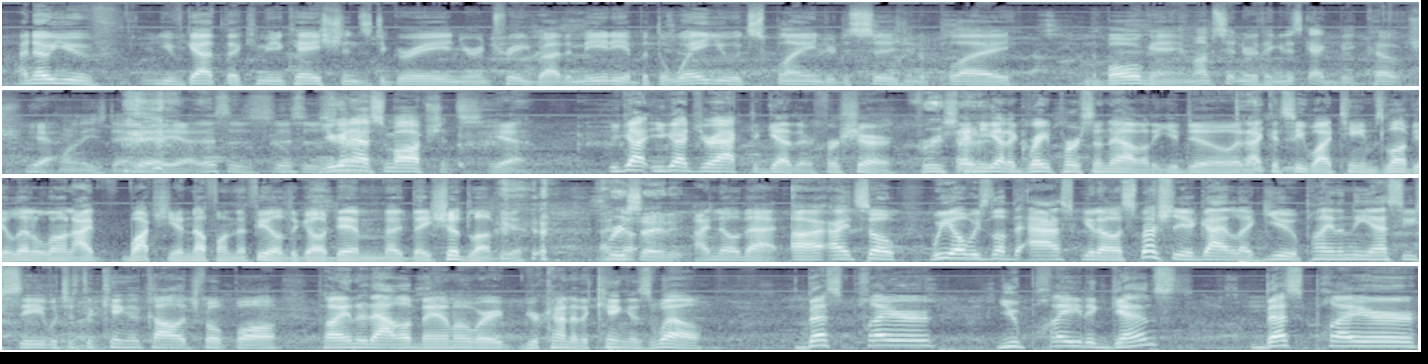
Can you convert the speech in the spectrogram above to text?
I know you've you've got the communications degree and you're intrigued by the media, but the way you explained your decision to play in the bowl game, I'm sitting here thinking this guy could be a coach Yeah. one of these days. Yeah, yeah. This is this is. You're gonna uh, have some options. Yeah. You got you got your act together for sure. Appreciate it. and you got a great personality. You do, and I can you. see why teams love you. Let alone I watched you enough on the field to go, damn, they should love you. I know- Appreciate it. I know that. all right, so we always love to ask, you know, especially a guy like you playing in the SEC, which is the king of college football, playing at Alabama, where you're kind of the king as well. Best player you played against, best player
